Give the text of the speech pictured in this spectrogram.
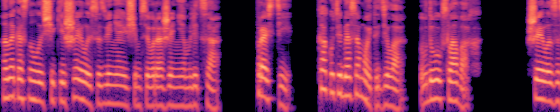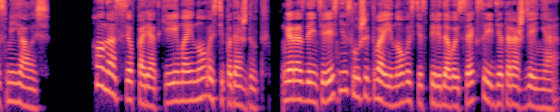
Она коснулась щеки Шейлы с извиняющимся выражением лица. «Прости, как у тебя самой-то дела? В двух словах». Шейла засмеялась. У нас все в порядке, и мои новости подождут. Гораздо интереснее слушать твои новости с передовой секса и деторождения.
